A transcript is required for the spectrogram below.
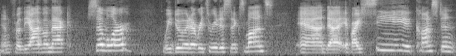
And for the Ivomec, similar. We do it every three to six months. And uh, if I see a constant,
